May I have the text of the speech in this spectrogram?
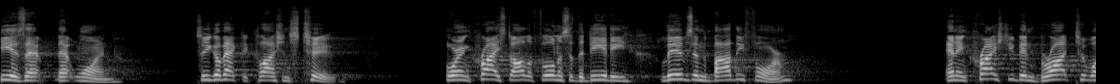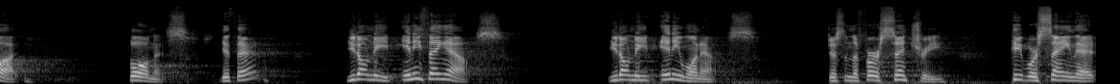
He is that, that one. So you go back to Colossians 2. For in Christ all the fullness of the deity lives in the bodily form and in Christ, you've been brought to what? Fullness. Get that? You don't need anything else. You don't need anyone else. Just in the first century, people were saying that,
